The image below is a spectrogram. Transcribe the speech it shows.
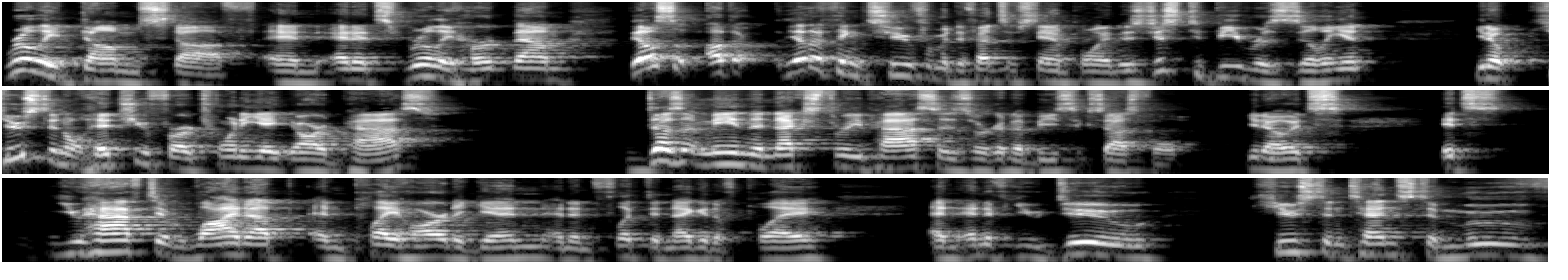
really dumb stuff. And and it's really hurt them. The also other the other thing too from a defensive standpoint is just to be resilient. You know, Houston will hit you for a 28 yard pass. Doesn't mean the next three passes are going to be successful. You know, it's it's you have to line up and play hard again and inflict a negative play. And, and if you do, Houston tends to move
